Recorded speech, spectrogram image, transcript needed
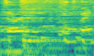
ใจต้องแต่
